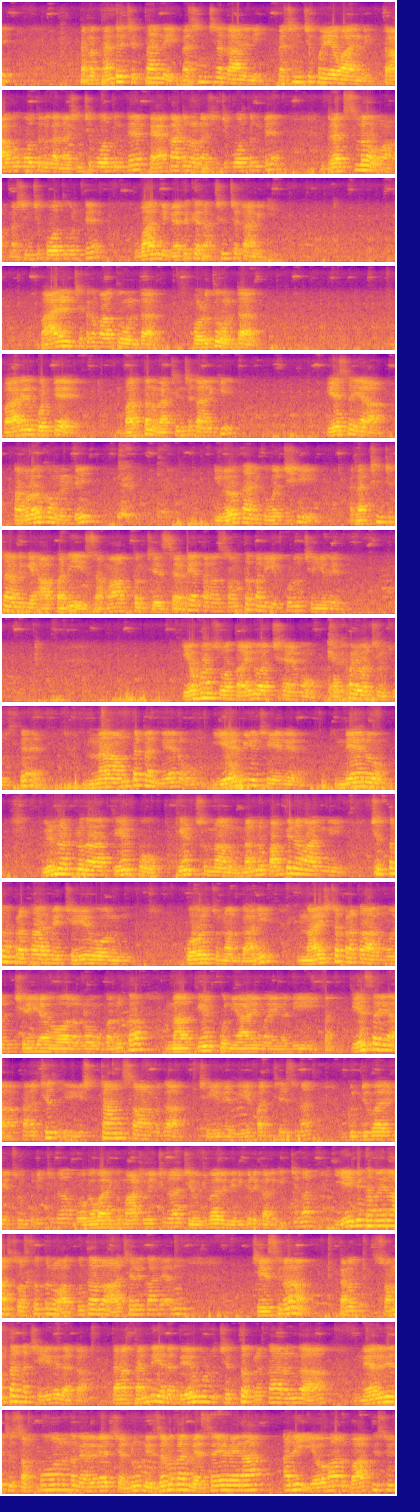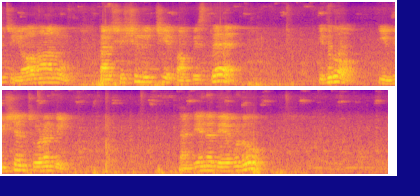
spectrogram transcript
తన తండ్రి చిత్తాన్ని నశించిన దానిని నశించిపోయే వారిని త్రాగుబోతులుగా నశించిపోతుంటే పేకాటలో నశించిపోతుంటే డ్రగ్స్లో నశించిపోతూ ఉంటే వారిని వెతకి రక్షించటానికి భార్యను చితకబాతూ ఉంటారు కొడుతూ ఉంటారు. భార్యను కొట్టే భర్తను రక్షించటానికి ఏసయ్య పరలోకం నుండి ఈ లోకానికి వచ్చి రక్షించడానికి ఆ పని సమాప్తం చేశాడు. తన సొంత పని ఎప్పుడూ చేయలేదు. యోహన్ సోత ఐదో అధ్యాయము ముప్పై వచ్చిన చూస్తే నా అంతటా నేను ఏమీ చేయలేను. నేను విన్నట్లుగా తీర్పు తీర్చున్నాను. నన్ను పంపిన వారిని చిత్తం ప్రకారమే చేయగోరు కోరుచున్నాను. కానీ నా ఇష్ట ప్రకారము చేయగలను. కనుక నా తీర్పు న్యాయమైనది. ఏసయ్య తన చి- ఇష్టానుసారముగా చేయలేదు ఏ పని చేసినా గుడ్డివారిని చూపునిచ్చినా మగవారికి మాటలు ఇచ్చినా చెవిటివారి వినికిడి కలిగించినా ఏ విధమైన స్వస్థతలు అద్భుతాలు ఆశ్చర్యకార్యాలు చేసినా తన సొంతంగా చేయలేదట. తన తండ్రి అయిన దేవుడు చిత్త ప్రకారంగా నెరవేర్చి సంపూర్ణంగా నెరవేర్చాడు నువ్వు నిజముగా మెసయవేనా అని యోహాను బాప్తిస్తూ యోహాను తన శిష్యులు ఇచ్చి పంపిస్తే ఇదిగో ఈ విషయం చూడండి. తండ్రి దేవుడు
